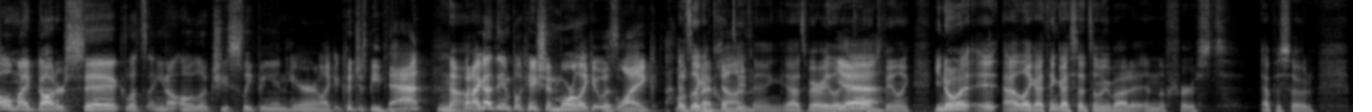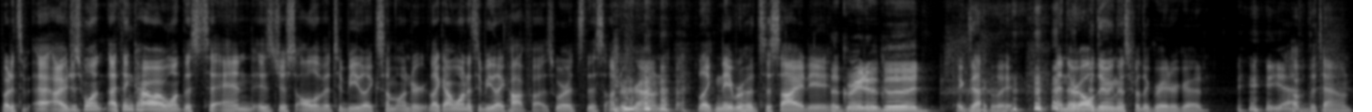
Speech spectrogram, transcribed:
oh my daughter's sick. Let's you know oh look she's sleeping in here. Like it could just be that. No. But I got the implication more like it was like it's like a I've culty done. thing. Yeah, it's very like Yeah. cult feeling. You know what? It, I, like I think I said something about it in the first episode, but it's I just want I think how I want this to end is just all of it to be like some under like I want it to be like Hot Fuzz where it's this underground like neighborhood society The greater good. exactly, and they're all doing this for the greater good yeah. of the town.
